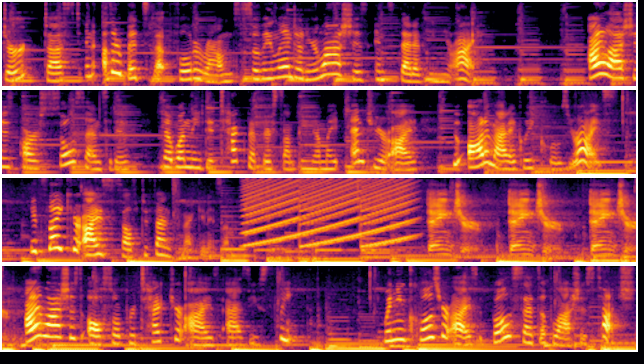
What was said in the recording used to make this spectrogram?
dirt, dust, and other bits that float around so they land on your lashes instead of in your eye. Eyelashes are so sensitive that when they detect that there's something that might enter your eye, you automatically close your eyes. It's like your eye's self defense mechanism. Danger, danger, danger. Eyelashes also protect your eyes as you sleep. When you close your eyes, both sets of lashes touch,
